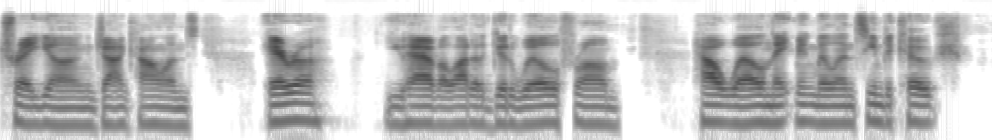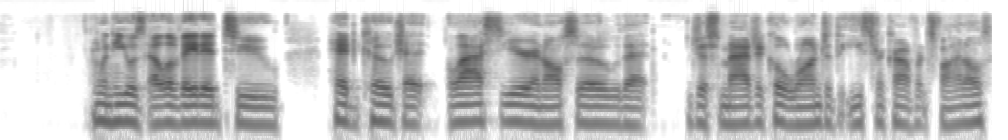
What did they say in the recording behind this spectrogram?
Trae Young, John Collins era. You have a lot of goodwill from how well Nate McMillan seemed to coach when he was elevated to head coach at last year and also that just magical run to the Eastern Conference Finals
